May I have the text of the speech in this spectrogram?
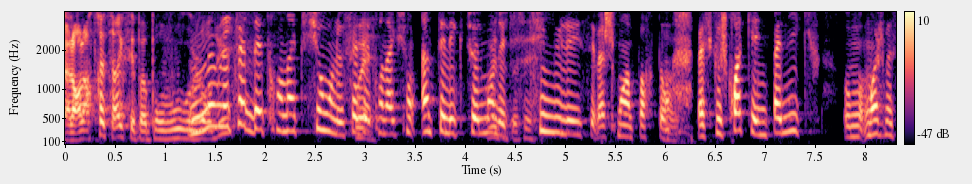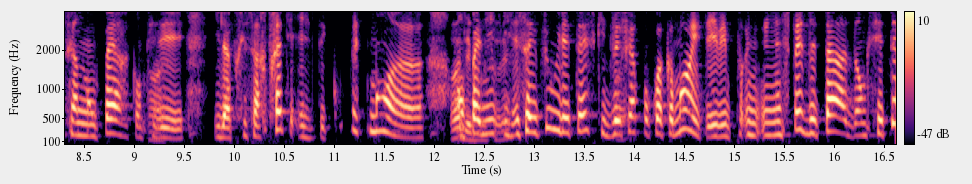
Alors la retraite, c'est vrai que c'est pas pour vous aujourd'hui. le fait d'être en action, le fait Ouais. d'être en action intellectuellement, Ouais, d'être stimulé, c'est vachement important. Ouais. Parce que je crois qu'il y a une panique. Moi, je me souviens de mon père, quand il, Ouais. est, il a pris sa retraite, il était complètement euh, en panique. Il ne savait plus où il était, ce qu'il devait faire, pourquoi, comment. Il y avait une, une espèce d'état d'anxiété.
